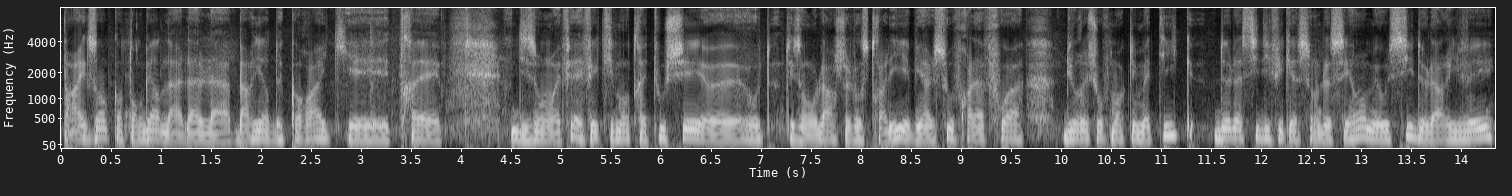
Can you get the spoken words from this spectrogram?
Par exemple, quand on regarde la, la, barrière de corail qui est très, disons, effectivement très touchée, euh, disons, au large de l'Australie, eh bien, elle souffre à la fois du réchauffement climatique, de l'acidification de l'océan, mais aussi de l'arrivée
